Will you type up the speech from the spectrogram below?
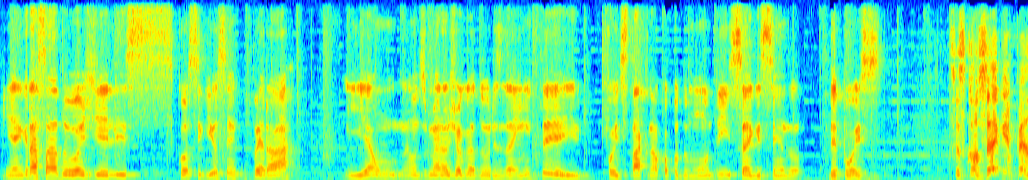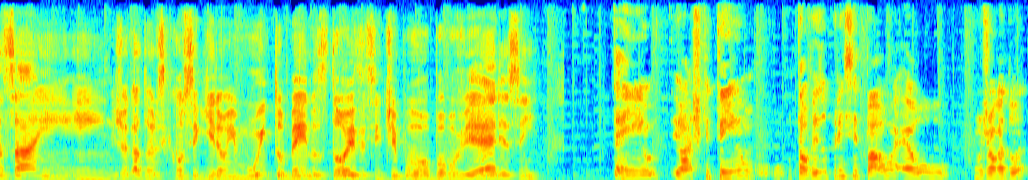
E é engraçado, hoje eles conseguiu se recuperar e é um, é um dos melhores jogadores da Inter e foi destaque na Copa do Mundo e segue sendo depois. Vocês conseguem pensar em, em, jogadores que conseguiram ir muito bem nos dois, assim, tipo o Bobo Vieri, assim? Tem, eu, eu acho que tem, talvez o principal é o, um jogador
